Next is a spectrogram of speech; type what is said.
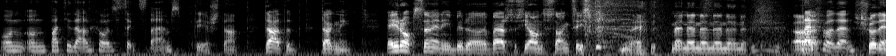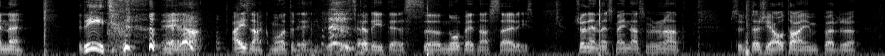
un, un paķidāt kaut kādas citas tēmas. Tieši tā. Tā tad, Dagnī, Eiropas Savienība ir uh, vērsus jaunas sankcijas. nē, nē, nē, nē, nē, nē. nē. Uh, Ne šodien. Šodien nē. Rīt! nē, nā, aiznākamā otrdien. Jūs varat skatīties uh, nopietnās sērijas. Šodien mēs mēģināsim runāt. Mums ir daži jautājumi par, uh,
